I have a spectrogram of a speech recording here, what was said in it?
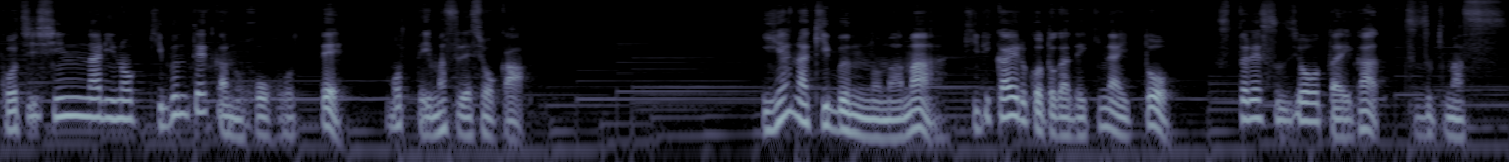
ご自身なりの気分転換の方法って持っていますでしょうか？嫌な気分のまま切り替えることができないとストレス状態が続きます、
